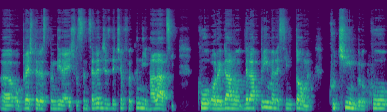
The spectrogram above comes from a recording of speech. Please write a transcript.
uh, oprește răspândirea ei și o să înțelegeți de ce făcând inhalații cu oregano de la primele simptome, cu cimbru, cu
